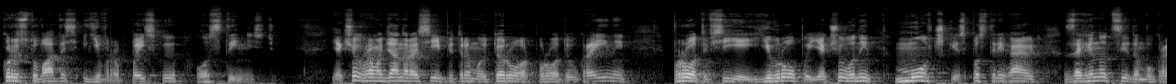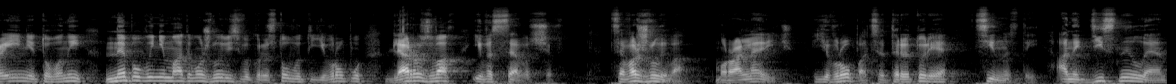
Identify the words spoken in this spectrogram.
користуватись європейською гостинністю. Якщо громадяни Росії підтримують терор проти України, проти всієї Європи, якщо вони мовчки спостерігають за геноцидом в Україні, то вони не повинні мати можливість використовувати Європу для розваг і веселощів. Це важлива моральна річ. Європа це територія цінностей, а не Діснейленд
